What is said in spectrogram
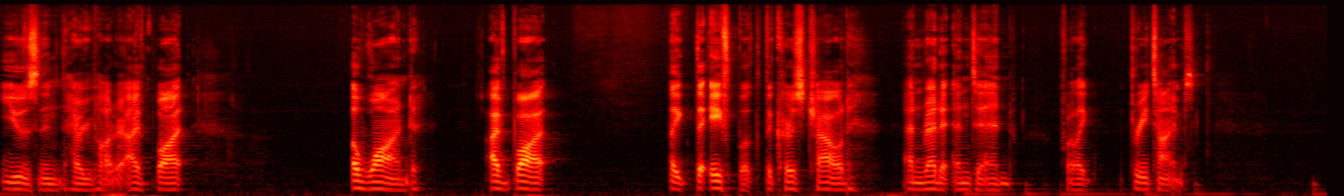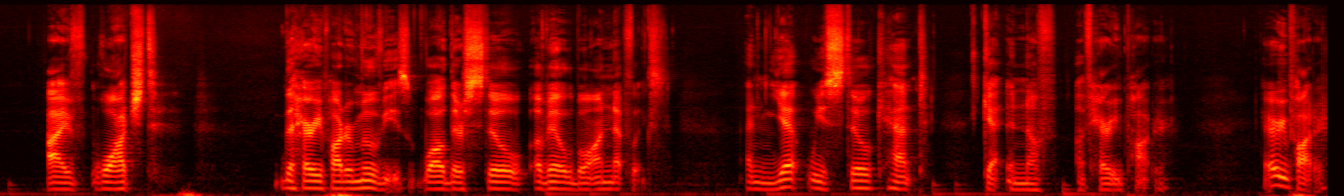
used in Harry Potter. I've bought a wand. I've bought like the eighth book, The Cursed Child, and read it end to end for like three times. I've watched the Harry Potter movies while they're still available on Netflix. And yet we still can't get enough of Harry Potter. Harry Potter.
